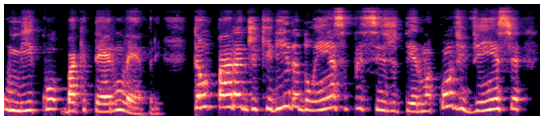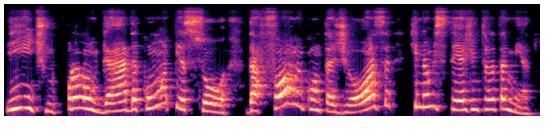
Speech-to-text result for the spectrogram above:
o Mycobacterium lepre. Então, para adquirir a doença, precisa de ter uma convivência íntima, prolongada com uma pessoa da forma contagiosa que não esteja em tratamento.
